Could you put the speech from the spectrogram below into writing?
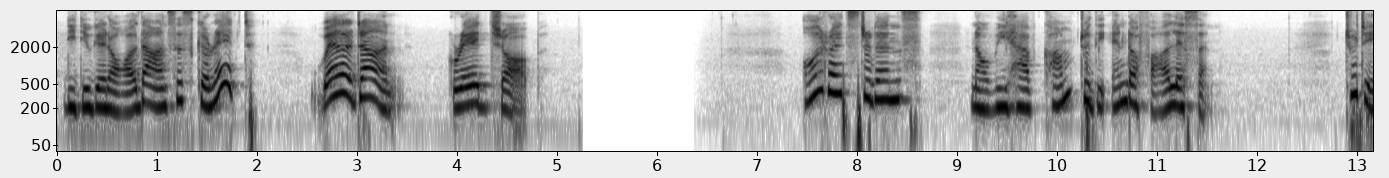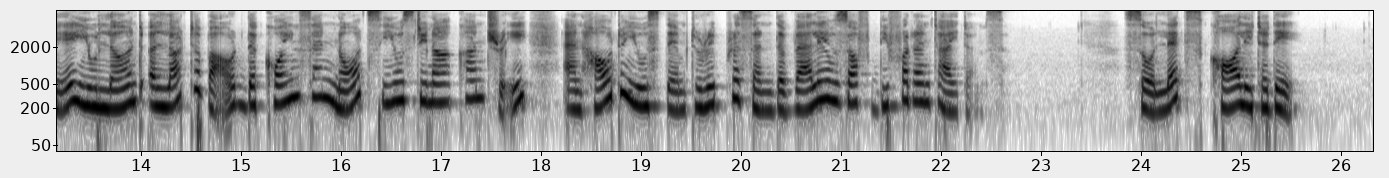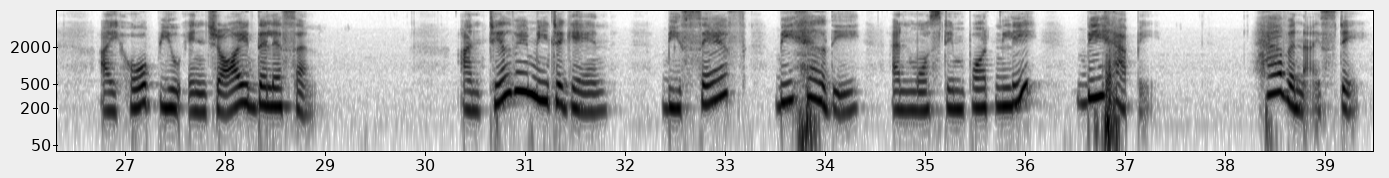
Did you get all the answers correct? Well done! Great job! Alright students, now we have come to the end of our lesson. Today you learned a lot about the coins and notes used in our country and how to use them to represent the values of different items. So let's call it a day. I hope you enjoyed the lesson. Until we meet again, be safe, be healthy, and most importantly, be happy. Have a nice day.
